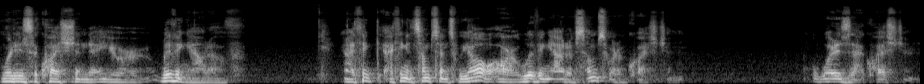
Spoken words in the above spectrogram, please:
What is the question that you're living out of? And I think, I think in some sense we all are living out of some sort of question. What is that question?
